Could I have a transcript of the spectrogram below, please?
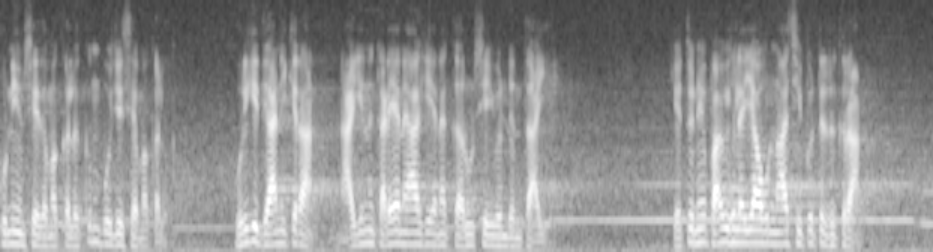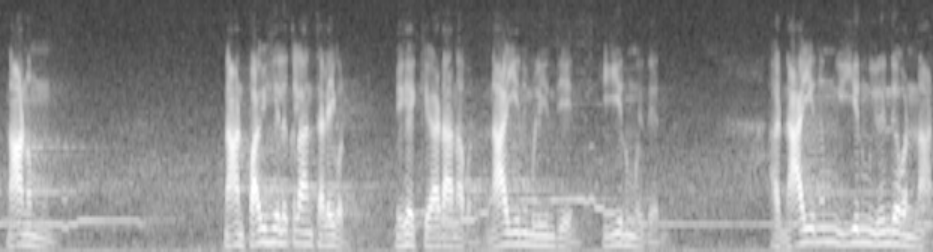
புண்ணியம் செய்த மக்களுக்கும் பூஜை செய்த மக்களுக்கும். உருகி தியானிக்கிறான். நாயினும் கடையனாகி எனக்கு அருள் செய்ய வேண்டும் தாயே. எத்தனையோ பாவிகள் உன் ஆசி பெற்று இருக்கிறான் நானும் நான் பாவிகளுக்கெல்லாம் தலைவன் மிக கேடானவன். நாயினும் இழிந்தேன் ஈயினும் இதேன் நாயினும் ஈயினும் இழிந்தவன் நான்.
